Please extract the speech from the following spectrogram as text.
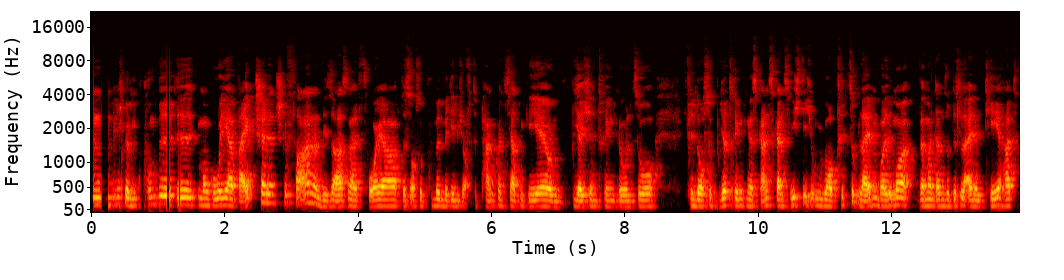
bin ich mit einem Kumpel die Mongolia Bike Challenge gefahren und wir saßen halt vorher, das ist auch so ein Kumpel, mit dem ich oft zu Punkkonzerten gehe und Bierchen trinke und so. Ich finde auch so Bier trinken ist ganz, ganz wichtig, um überhaupt fit zu bleiben, weil immer, wenn man dann so ein bisschen einen Tee hat,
